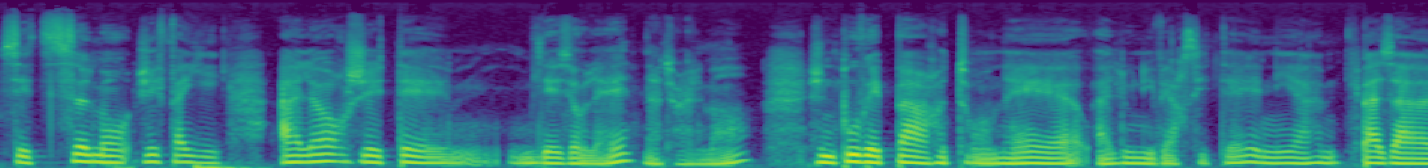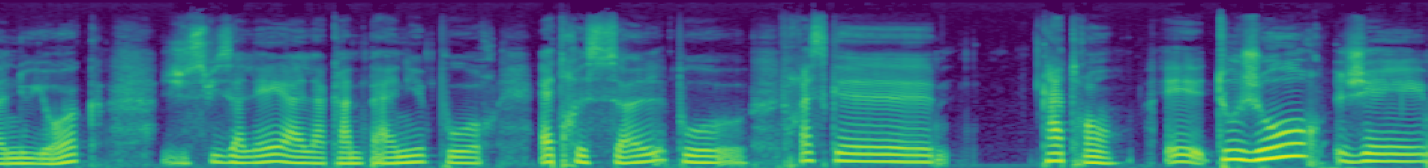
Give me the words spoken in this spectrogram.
c'est seulement j'ai failli. Alors j'étais désolée, naturellement. Je ne pouvais pas retourner à l'université, ni pas à New York. Je suis allée à la campagne pour être seule pour presque quatre ans. Et toujours, j'ai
